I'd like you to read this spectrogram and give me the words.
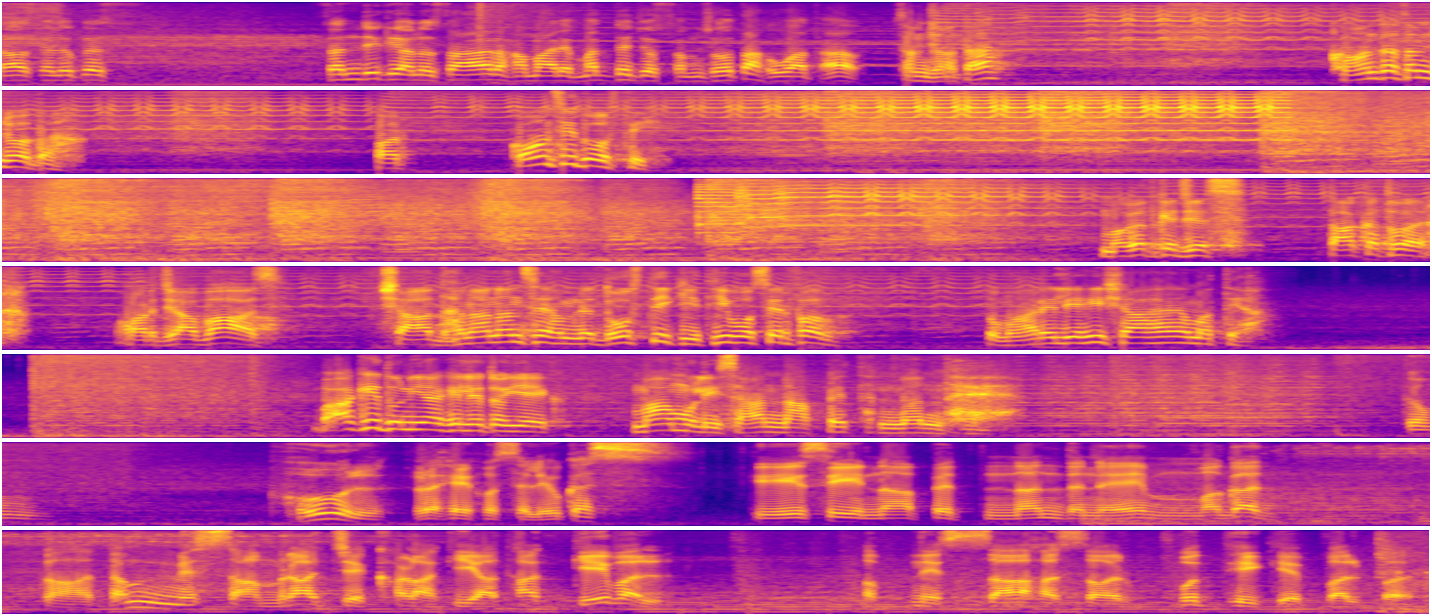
चार्ल्स लुकस, संधि के अनुसार हमारे मध्य जो समझौता हुआ था। समझौता? कौन सा समझौता? और कौन सी दोस्ती? मगध के जिस ताकतवर और जाबाज शाह धनानंद से हमने दोस्ती की थी, वो सिर्फ़ अब तुम्हारे लिए ही शाह है अमत्या। बाकी दुनिया के लिए तो ये एक मामूली सा नापित नंद है। तुम भूल रहे हो सल्यूकस कि इसी नापित नंद ने मगध का अदम्य साम्राज्य खड़ा किया था केवल अपने साहस और बुद्धि के बल पर।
